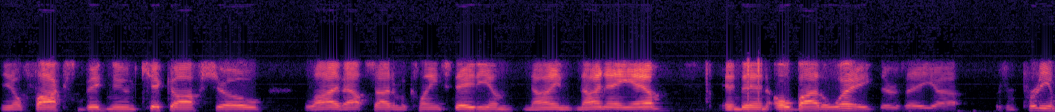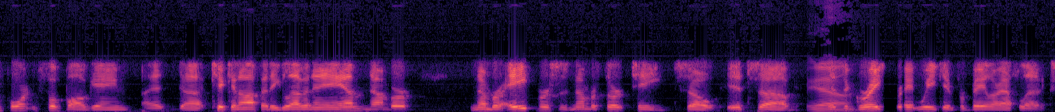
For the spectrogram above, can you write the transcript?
you know, Fox Big Noon kickoff show live outside of McLane Stadium, nine nine a.m. And then, oh, by the way, there's a uh, there's a pretty important football game at, uh, kicking off at 11 a.m. Number number eight versus number 13. So it's uh, Yeah. it's a great great weekend for Baylor athletics.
